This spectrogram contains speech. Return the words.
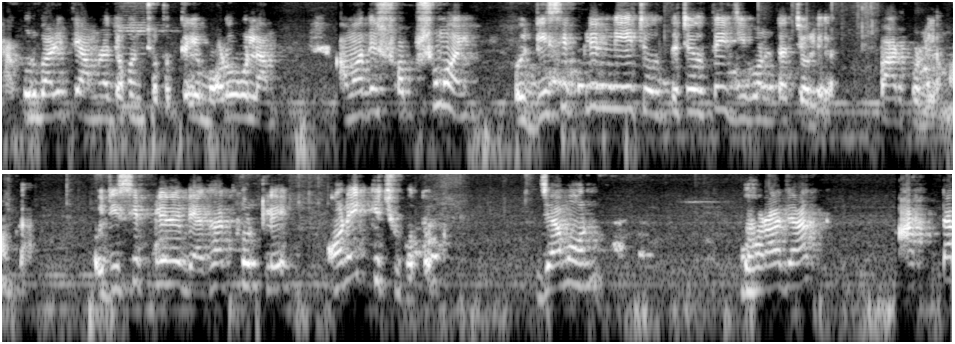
ঠাকুর বাড়িতে আমরা যখন ছোট থেকে বড় হলাম, আমাদের সব সময় ওই ডিসিপ্লিন নিয়ে চলতে চলতেই জীবনটা চলে, পার করলাম আমরা। ওই ডিসিপ্লিনে ব্যাঘাত ঘটলে অনেক কিছু হতো। যেমন ধরা যাক আটটা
